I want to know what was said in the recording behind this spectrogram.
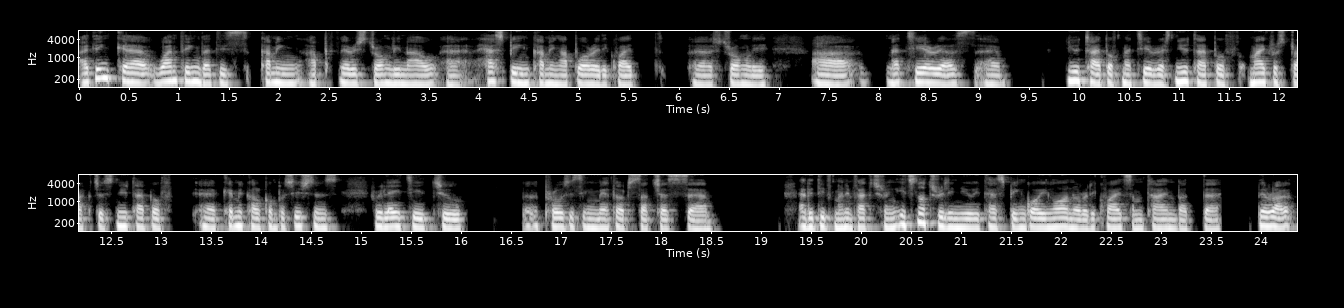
I think uh, one thing that is coming up very strongly now uh, has been coming up already quite uh, strongly. materials, new type of materials, new type of microstructures, new type of chemical compositions related to processing methods such as additive manufacturing. It's not really new. It has been going on already quite some time, but uh, there are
